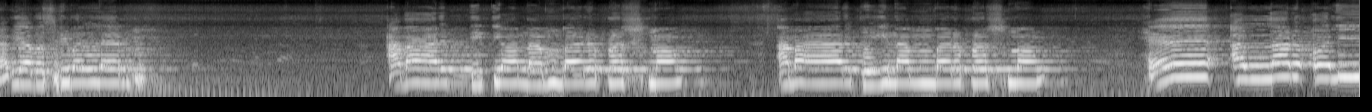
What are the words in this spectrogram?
রাবিয়া বসরি বললেন, আমার দ্বিতীয় নাম্বার প্রশ্ন, আমার দুই নাম্বার প্রশ্ন, হে আল্লাহর অলি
